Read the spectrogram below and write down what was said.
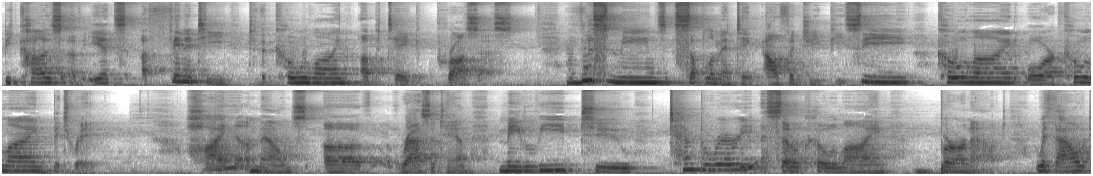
because of its affinity to the choline uptake process. This means supplementing alpha GPC, choline, or choline bitartrate. High amounts of racetam may lead to temporary acetylcholine burnout without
